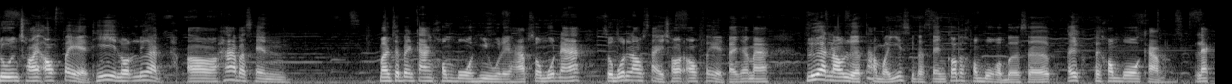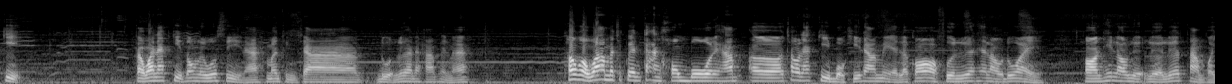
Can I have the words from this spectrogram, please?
รูนชอยออฟเฟสที่ลดเลือดเอ่อ5%มันจะเป็นการคอมโบฮิลเลยครับ สมมุตินะ สมมุติเราใส่ช็อตออฟเฟสไปใช่ไหมเลือดเราเหลือต่ำกว่า 20%ก็ไปคอมโบกับเบอร์เซิร์กเอ้ยไปคอมโบกับแลกกิแต่ว่าแลกกิต้องเลเวล4นะ มันถึงจะดูดเลือดนะครับเห็นไหมเท่ากับว่ามันจะเป็นการคอมโบเลยครับเออเจ้าแลกกิบวกคีดาเมจแล้วก็ฟื้นเลือดให้เราด้วย ตอนที่เราเหลือเหลือเลือดต่ำกว่า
